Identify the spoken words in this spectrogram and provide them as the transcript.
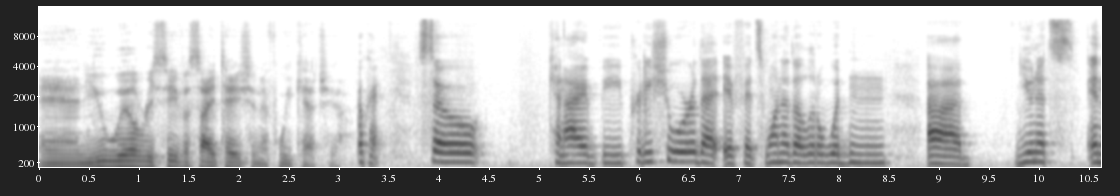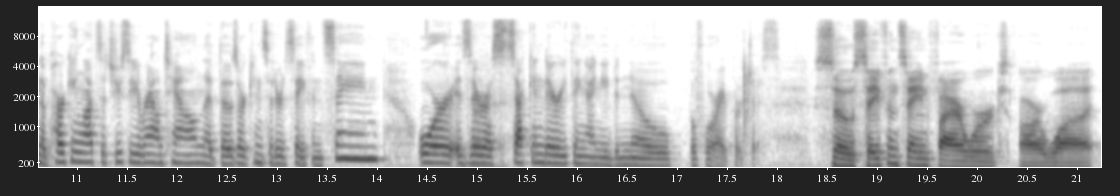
and you will receive a citation if we catch you. Okay, so can I be pretty sure that if it's one of the little wooden uh, units in the parking lots that you see around town, that those are considered safe and sane? Or is there a secondary thing I need to know before I purchase? So, safe and sane fireworks are what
